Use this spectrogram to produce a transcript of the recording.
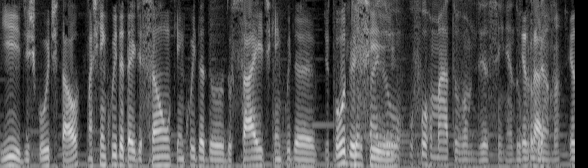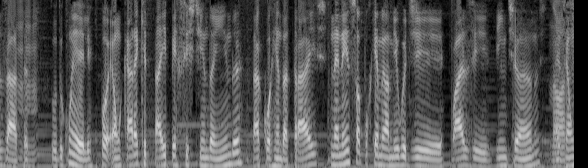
ri, discute e tal. Mas quem cuida da edição, quem cuida do, do site, quem cuida de todo quem esse. faz o, o, formato, vamos dizer assim, né? Do exato, programa. Exato. Uhum. Tudo com ele. Pô, é um cara que tá aí persistindo ainda, tá correndo atrás. Não é nem só porque é meu amigo de quase 20 anos, Nossa. mas é um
